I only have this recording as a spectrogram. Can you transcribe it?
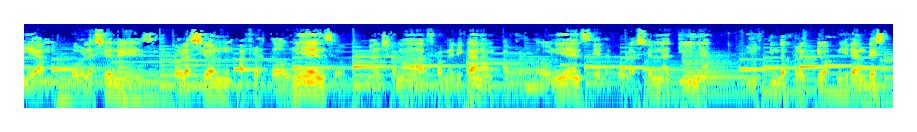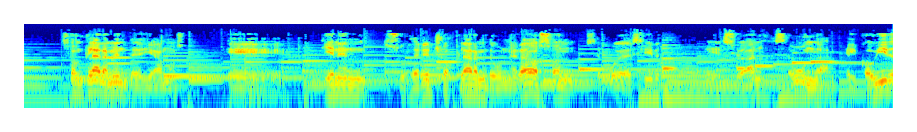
digamos, poblaciones, la población afroestadounidense, mal llamada afroamericana, afroestadounidense, la población latina y distintos colectivos migrantes son claramente, digamos, eh, tienen sus derechos claramente vulnerados, son, se puede decir, eh, ciudadanos de segunda. El COVID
